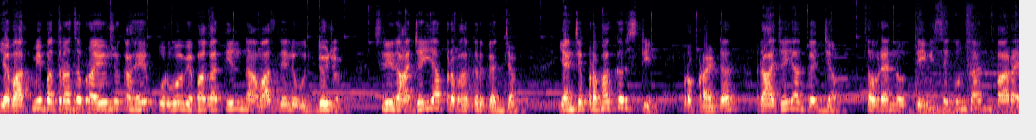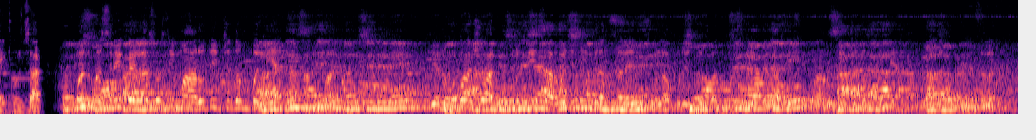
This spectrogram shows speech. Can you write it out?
या बातमीपत्राचं प्रायोजक आहे पूर्व विभागातील नावाजलेले उद्योजक श्री राजय्या प्रभाकर गज्जाम. यांचे प्रभाकर स्टील प्रोप्रायटर राजय्या गज्जाम चौऱ्याण्णव तेवीस एकोणसाठ बारा एकोणसाठ. पद्मश्री कैलासवासी मारुती चिदंपल्ली यांना अभिवादन तेलुगू भाषा अभिवृद्धी सार्वजनिक ग्रंथालय सोलापूर इथून पद्मश्री कैलासवासी मारुती चिदंपल्ली यांना अभिवादन करण्यात आलं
